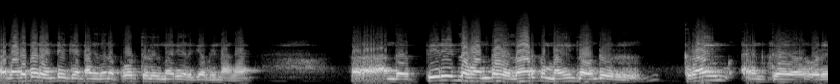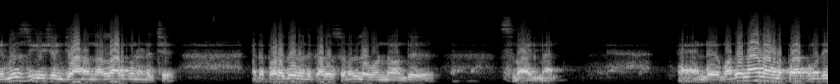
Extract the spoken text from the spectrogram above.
நிறைய பேர் என்கிட்ட கேட்டாங்க தானே போர் தொழில் மாதிரி இருக்குது அப்படின்னாங்க. அந்த பீரியடில் வந்த எல்லாருக்கும் மைண்டில் வந்து ஒரு கிரைம் அண்ட் ஒரு இன்வெஸ்டிகேஷன் ஜானர் நல்லா இருக்கும்னு நினச்சி என்கிட்ட பல பேர் இந்த கதை சொன்னதில் ஒன்று வந்து ஸ்மைல் மேன் அண்ட் முத நாள் அவனை பார்க்கும்போது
